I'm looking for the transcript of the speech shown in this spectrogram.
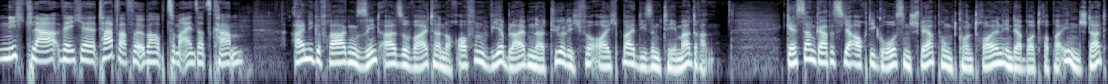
nicht klar, welche Tatwaffe überhaupt zum Einsatz kam. Einige Fragen sind also weiter noch offen. Wir bleiben natürlich für euch bei diesem Thema dran. Gestern gab es ja auch die großen Schwerpunktkontrollen in der Bottropper Innenstadt.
